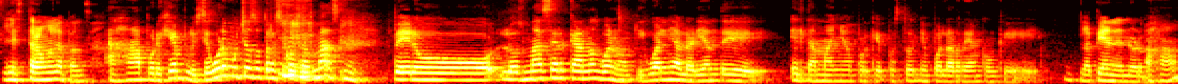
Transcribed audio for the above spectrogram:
Les trauma la panza. Ajá, por ejemplo, y seguro muchas otras cosas más. Pero los más cercanos, bueno, igual ni hablarían de el tamaño porque pues todo el tiempo alardean con que La tienen enorme. Ajá.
